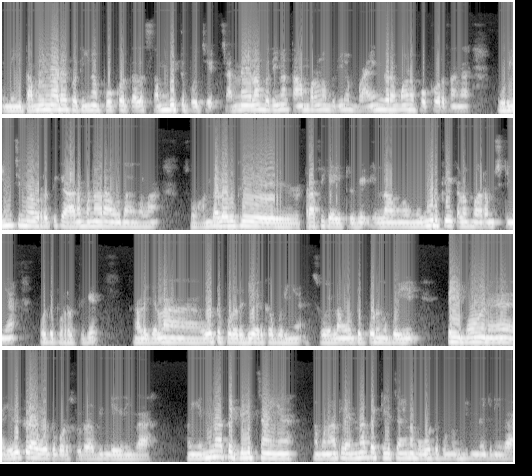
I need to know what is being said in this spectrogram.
இன்னைக்கு தமிழ்நாடே பார்த்தீங்கன்னா போக்குவரத்தால் சம்பித்து போச்சு. சென்னையெல்லாம் பார்த்தீங்கன்னா தாம்பரம்லாம் பார்த்தீங்கன்னா பயங்கரமான போக்குவரத்தாங்க. ஒரு இன்ச்சு நவர்றதுக்கு அரை மணி நேரம் ஆகுதாங்கலாம் ஸோ அந்த அளவுக்கு டிராஃபிக் ஆகிட்டு இருக்கு எல்லாம் அவங்க ஊருக்கு கிளம்ப ஆரம்பிச்சிட்டிங்க ஓட்டு போடுறதுக்கு. நாளைக்கு எல்லாம் ஓட்டு போட ரெடியாக இருக்க போறீங்க. ஸோ எல்லாம் ஓட்டு போடுங்க போய். டேய் மோகனு எதுக்குடா ஓட்டு போட சொல்கிற அப்படின்னு கேட்குறீங்களா அவங்க என்னத்த கிழிச்சாங்க? நம்ம நாட்டில் என்னத்த கிழிச்சாங்க நம்ம ஓட்டு போடணும் அப்படின்னு நினைக்கிறீங்களா?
